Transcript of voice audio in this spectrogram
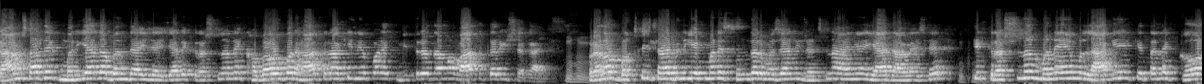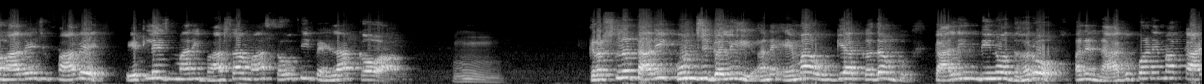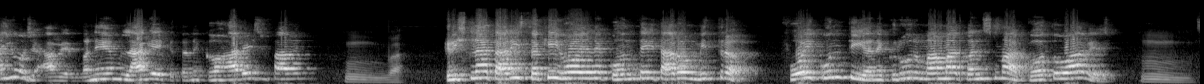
રામ સાથે એક મર્યાદા બંધાઈ જાય. જ્યારે કૃષ્ણને ખભા ઉપર હાથ રાખીને પણ એક મિત્રતામાં વાત કરી શકાય. પ્રણવ બક્ષી સાહેબની એક મને સુંદર મજાની રચના અહીંયા યાદ આવે છે કે કૃષ્ણ મને એમ લાગે કે તને ક હારે જ ફાવે એટલે જ મારી ભાષામાં સૌથી પહેલા ક આવે. કૃષ્ણ તારી કુંજ ગલી અને એમાં ઉગ્યા કદંબ કાલિંદીનો ધરો અને નાગ પણ એમાં કાળિયો જ આવે. મને એમ લાગે કે તને ક હારે જ ફાવે. વાહ. કૃષ્ણા તારી સખી હોય અને કોંતે તારો મિત્ર. ફોઈ કુંતી અને ક્રૂર મામા કંસમાં ક તો આવે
